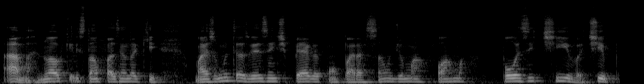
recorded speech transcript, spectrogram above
Ah, mas não é o que eles estão fazendo aqui. Mas muitas vezes a gente pega a comparação de uma forma positiva, tipo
